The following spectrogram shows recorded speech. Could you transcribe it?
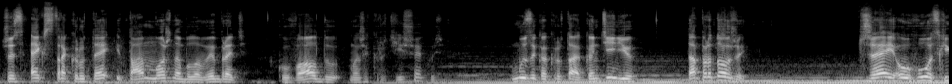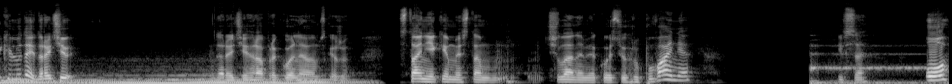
щось екстра круте, і там можна було вибрати кувалду, може крутіше якусь? Музика крута, continue. Та продовжуй. Джей, ого, скільки людей, до речі. До речі, гра прикольна, я вам скажу. Стань якимось там членом якогось угрупування. І все. О!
